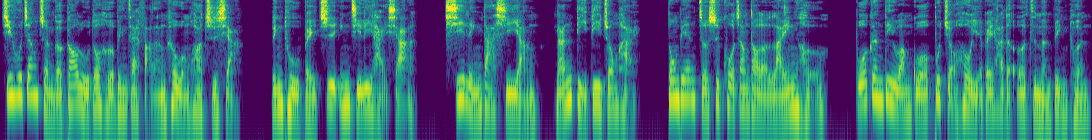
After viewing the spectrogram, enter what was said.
几乎将整个高卢都合并在法兰克文化之下。领土北至英吉利海峡，西临大西洋，南抵地中海，东边则是扩张到了莱茵河。勃艮第王国不久后也被他的儿子们并吞。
